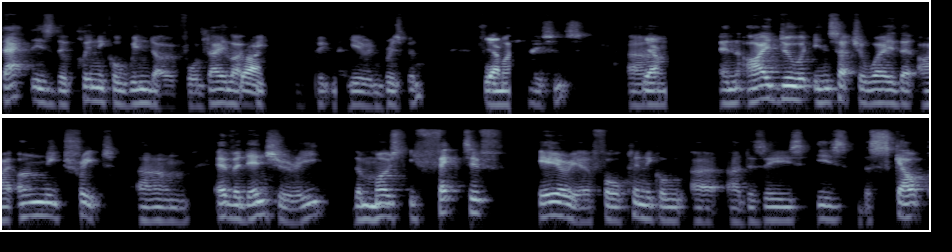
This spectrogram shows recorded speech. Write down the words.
that is the clinical window for daylight Right. treatment here in Brisbane for Yeah. my patients. Um, Yeah. And I do it in such a way that I only treat um, evidentiary the most effective area for clinical uh, uh, disease is the scalp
